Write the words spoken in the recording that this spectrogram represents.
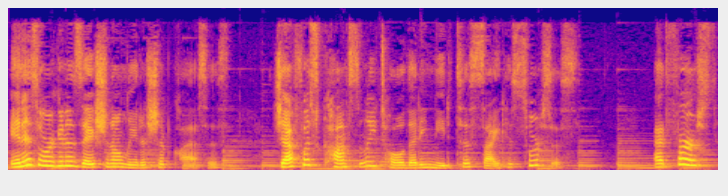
In his organizational leadership classes, Jeff was constantly told that he needed to cite his sources. At first,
